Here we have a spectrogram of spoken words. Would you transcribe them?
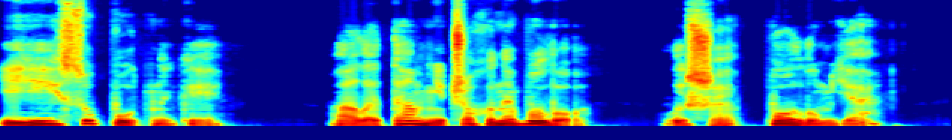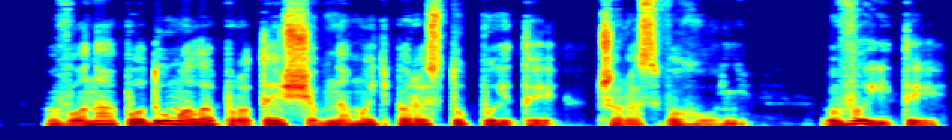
і її супутники, але там нічого не було, лише полум'я. Вона подумала про те, щоб на мить переступити через вогонь, вийти,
